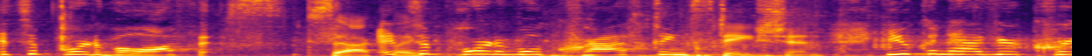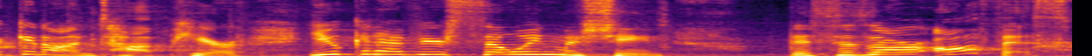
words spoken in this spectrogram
It's a portable office. Exactly. It's a portable crafting station. You can have your Cricut on top here. You can have your sewing machine. This is our office.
